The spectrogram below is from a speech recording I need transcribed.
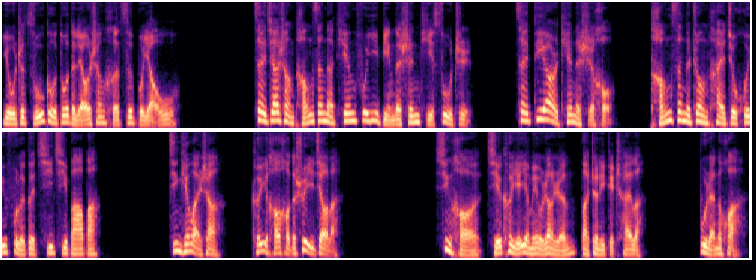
有着足够多的疗伤和滋补药物，再加上唐三那天赋异禀的身体素质。在第二天的时候，唐三的状态就恢复了个七七八八。今天晚上可以好好的睡一觉了。幸好杰克爷爷没有让人把这里给拆了，不然的话，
